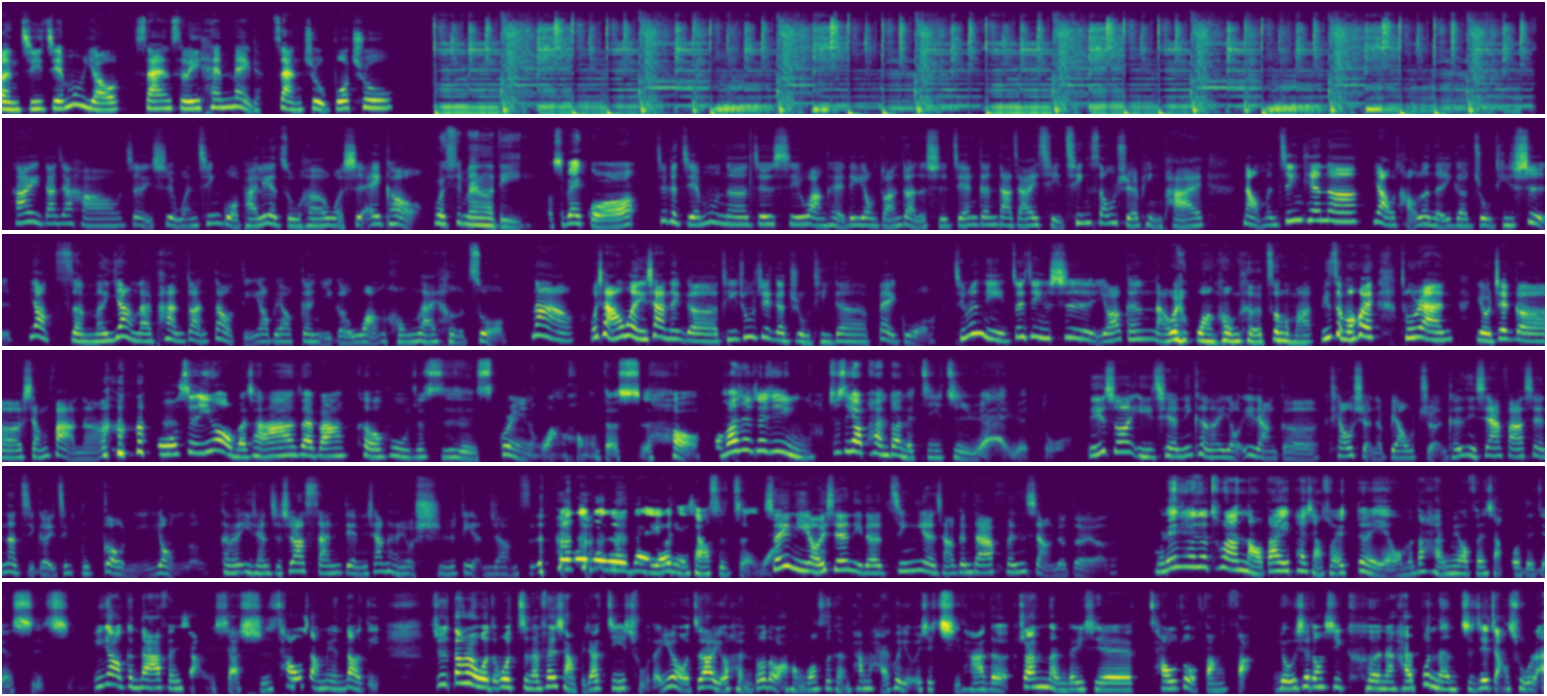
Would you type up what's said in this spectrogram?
本集节目由 Sciencely Handmade 赞助播出。嗨，大家好，这里是文青果排列组合，我是 Aiko，我是 Melody，我是贝果。这个节目呢，就是希望可以利用短短的时间，跟大家一起轻松学品牌。那我们今天呢，要讨论的一个主题是要怎么样来判断到底要不要跟一个网红来合作。那我想要问一下，那个提出这个主题的贝果，请问你最近是有要跟哪位 网红合作吗？你怎么会突然有这个想法呢？不是，因为我们常常在帮客户就是 screen 网红的时候，我发现最近就是要判断的机制越来越多。你是说以前你可能有一两个挑选的标准，可是你现在发现那几个已经不够你用了？可能以前只需要三点，你现在可能有十点这样子。对对对对对，有点像是这样。所以你有一些你的经验想要跟大家分享就对了。我那天就突然脑袋一拍，想说，哎，对耶，我们都还没有分享过这件事情，应该要跟大家分享一下实操上面到底。就是当然我，我我只能分享比较基础的，因为我知道有很多的网红公司，可能他们还会有一些其他的专门的一些操作方法，有一些东西可能还不能直接讲出来，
